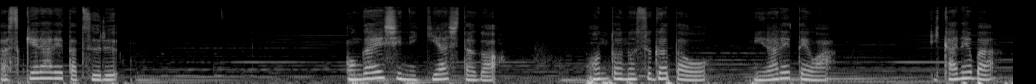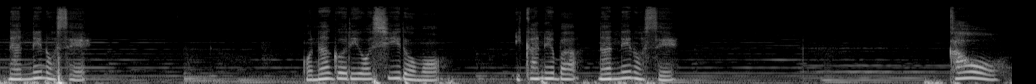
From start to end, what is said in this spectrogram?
助けられた鶴。恩返しに来やしたが本当の姿を見られてはいかねばなんねのせい。お名残惜しいどもいかねばなんねのせい。顔を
